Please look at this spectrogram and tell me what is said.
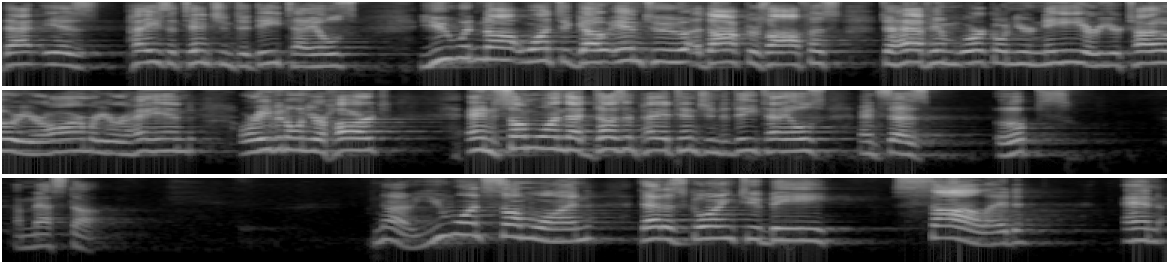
that is, pays attention to details, you would not want to go into a doctor's office to have him work on your knee or your toe or your arm or your hand or even on your heart, and someone that doesn't pay attention to details and says, Oops, I messed up. No, you want someone that is going to be solid and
